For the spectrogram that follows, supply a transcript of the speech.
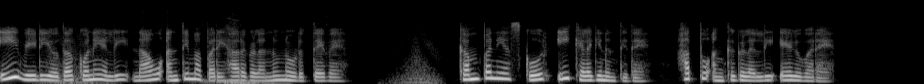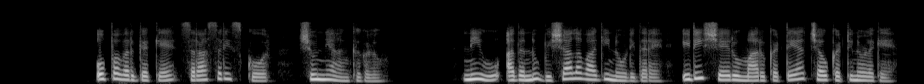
ಈ ವಿಡಿಯೋದ ಕೊನೆಯಲ್ಲಿ ನಾವು ಅಂತಿಮ ಪರಿಹಾರಗಳನ್ನು ನೋಡುತ್ತೇವೆ. ಕಂಪನಿಯ ಸ್ಕೋರ್ ಈ ಕೆಳಗಿನಂತಿದೆ. ಹತ್ತು ಅಂಕಗಳಲ್ಲಿ ಏಳುವರೆ. ಉಪವರ್ಗಕ್ಕೆ ಸರಾಸರಿ ಸ್ಕೋರ್ ಶೂನ್ಯ ಅಂಕಗಳು. ನೀವು ಅದನ್ನು ವಿಶಾಲವಾಗಿ ನೋಡಿದರೆ ಇಡೀ ಷೇರು ಮಾರುಕಟ್ಟೆಯ ಚೌಕಟ್ಟಿನೊಳಗೆ.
